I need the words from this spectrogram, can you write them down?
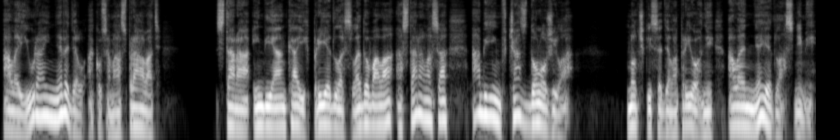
ale Juraj nevedel, ako sa má správať. Stará indiánka ich pri jedle sledovala a starala sa, aby im včas doložila. Mlčky sedela pri ohni, ale nejedla s nimi.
